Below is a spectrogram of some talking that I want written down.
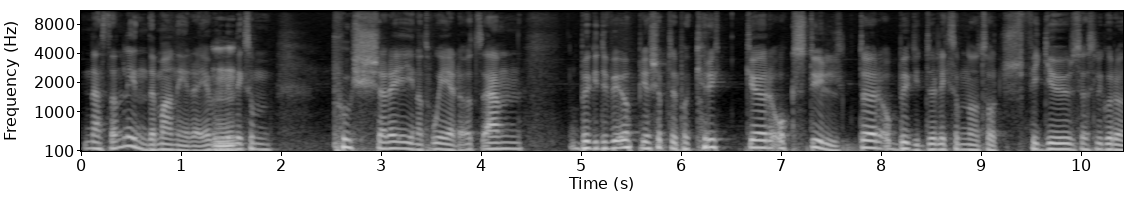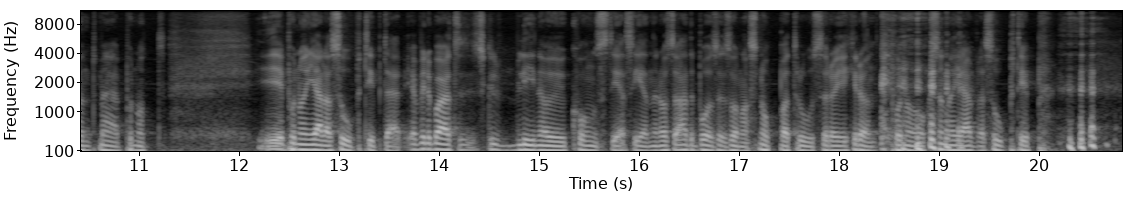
nästan Lindemann i det. Jag ville Mm. liksom pusha det i något weird. Och sen byggde vi upp, jag köpte ett par kryckor och stylter och byggde liksom någon sorts figur så jag skulle gå runt med på något eh, på någon jävla soptipp där. Jag ville bara att det skulle bli några konstiga scener och så hade på sig sådana snoppatrosor och gick runt på någon, också någon jävla soptipp.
